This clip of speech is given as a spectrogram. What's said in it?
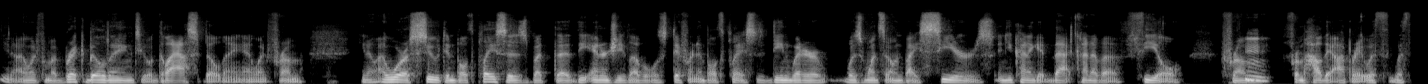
You know, I went from a brick building to a glass building. I went from you know, I wore a suit in both places, but the the energy level was different in both places. Dean Witter was once owned by Sears, and you kind of get that kind of a feel from hmm. from how they operate with with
